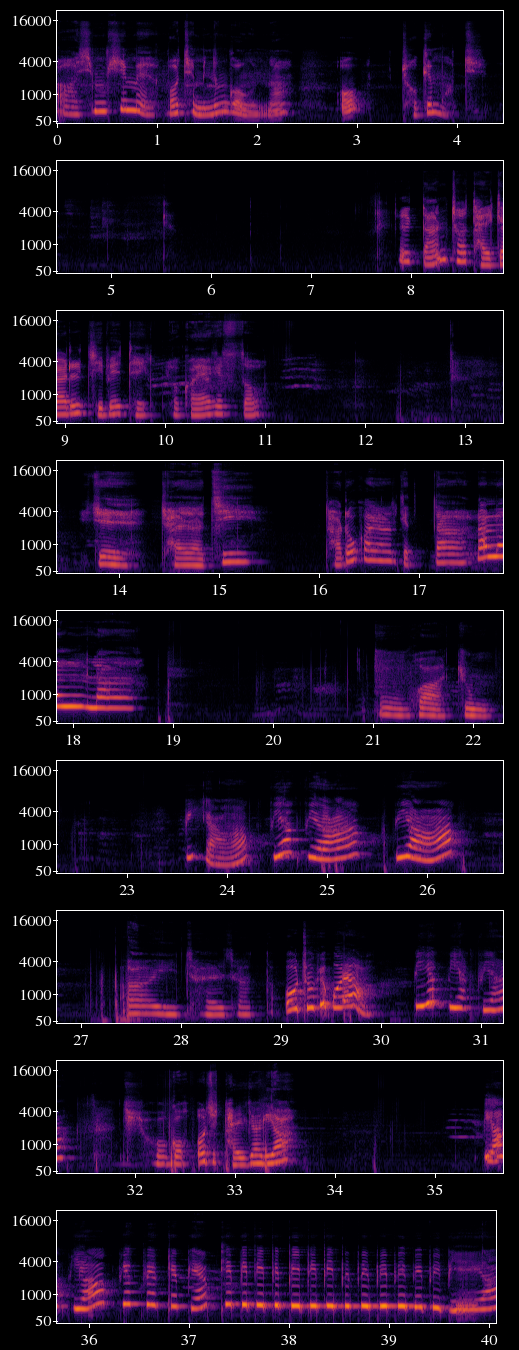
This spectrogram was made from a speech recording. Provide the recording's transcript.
아, 심심해. 뭐 재밌는 거 없나? 어? 저게 뭐지? 일단 저 달걀을 집에 데려가야겠어. 이제 자야지. 자러 가야겠다. 랄랄라. 부화 중. 삐약, 삐약, 삐약, 삐약. 아이, 잘 잤다. 어, 저게 뭐야? 삐약, 삐약, 삐약. 저거 어제 달걀이야? 삐약, 삐약, 삐약, 삐약, 삐약, 삐약, 삐삐삐삐삐삐삐삐삐삐삐삐삐삐, 삐약.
